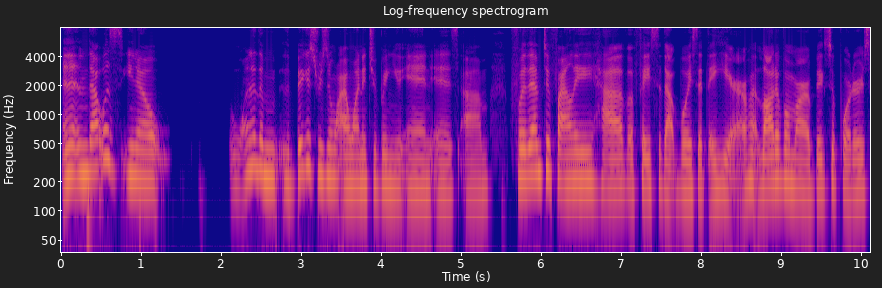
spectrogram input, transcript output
and and that was you know one of the the biggest reason why I wanted to bring you in is um, for them to finally have a face to that voice that they hear. A lot of them are big supporters.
